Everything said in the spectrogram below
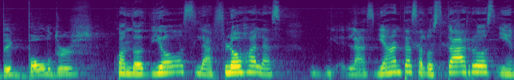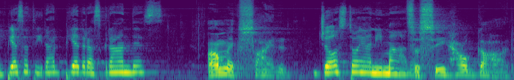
big boulders. Cuando Dios le afloja las, las llantas a los carros y empieza a tirar piedras grandes, I'm excited yo estoy animado to see how God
